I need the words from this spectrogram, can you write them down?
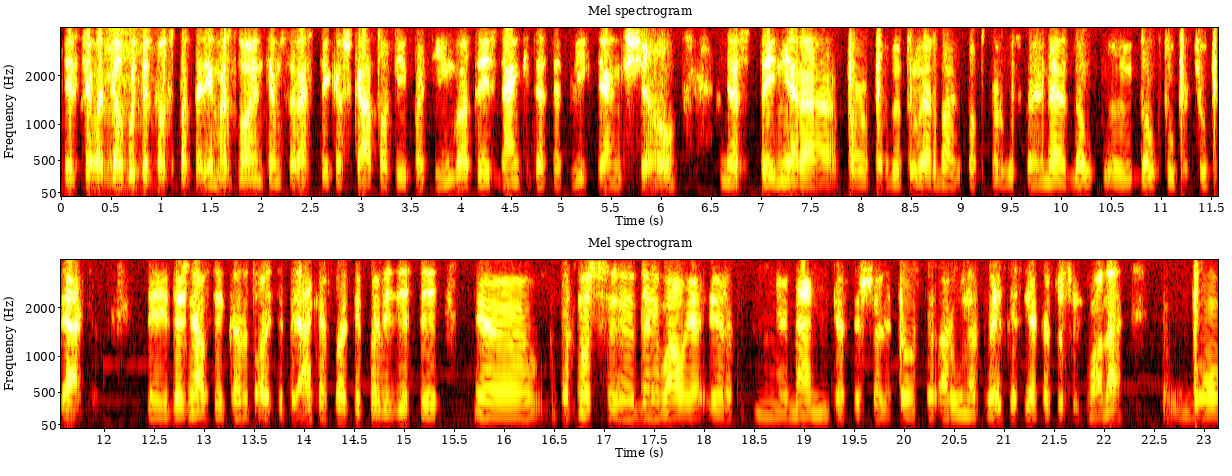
Ir čia vat, galbūt ir toks patarimas, norintiems rasti kažką tokio ypatingo, tai stenkitės atvykti anksčiau, nes tai nėra parduotuvė arba toks turgus, kuriame daug, daug tų pačių prekių. Tai dažniausiai kartojasi prekės, va, kaip pavyzdys, tai e, pas mus dalyvauja ir menininkas iš šalitaus Arūnas Vaikas, jie kartu su žmona buvo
